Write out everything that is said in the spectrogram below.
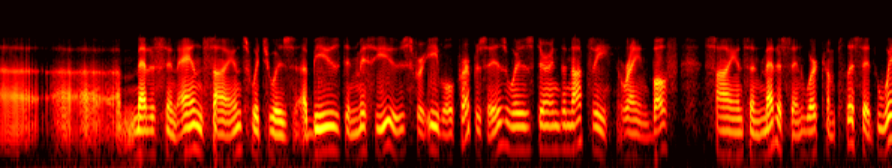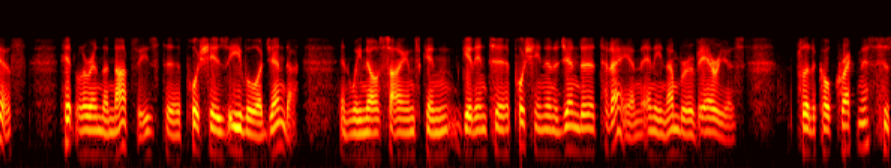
uh, uh, medicine and science, which was abused and misused for evil purposes, was during the Nazi reign. Both science and medicine were complicit with Hitler and the Nazis to push his evil agenda and we know science can get into pushing an agenda today in any number of areas political correctness is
